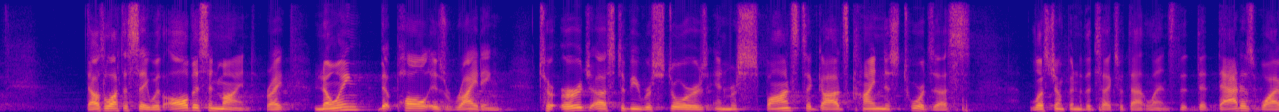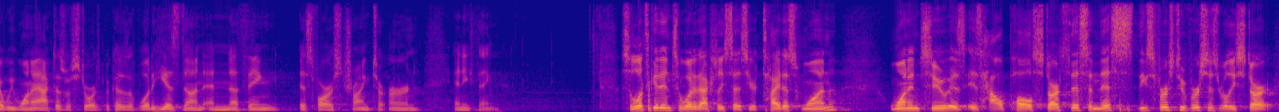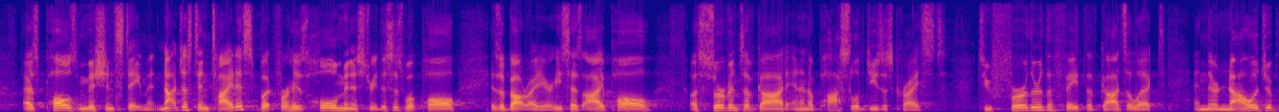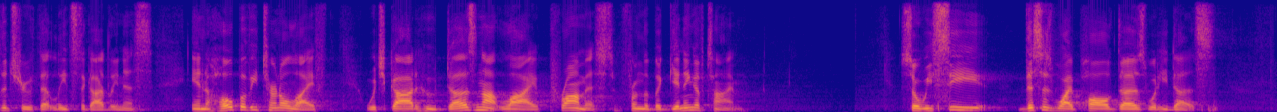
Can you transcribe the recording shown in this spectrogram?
that was a lot to say. With all this in mind, right? Knowing that Paul is writing to urge us to be restorers in response to God's kindness towards us, let's jump into the text with that lens. That, that, that is why we want to act as restorers, because of what he has done and nothing as far as trying to earn anything. So let's get into what it actually says here. Titus 1 1 and 2 is, is how Paul starts this. And this, these first two verses really start as Paul's mission statement, not just in Titus, but for his whole ministry. This is what Paul is about right here. He says, I, Paul, a servant of God and an apostle of Jesus Christ, to further the faith of God's elect and their knowledge of the truth that leads to godliness, in hope of eternal life, which God, who does not lie, promised from the beginning of time. So we see this is why Paul does what he does.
